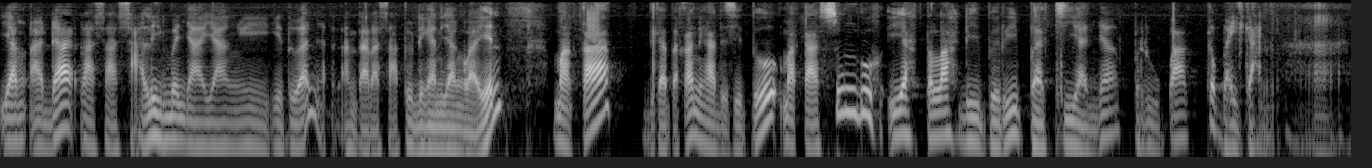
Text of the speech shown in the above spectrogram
yang ada rasa saling menyayangi gitu kan antara satu dengan yang lain, maka dikatakan di hadis itu maka sungguh ia telah diberi bagiannya berupa kebaikan. Nah,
